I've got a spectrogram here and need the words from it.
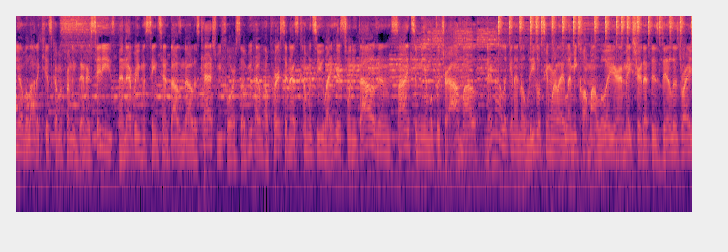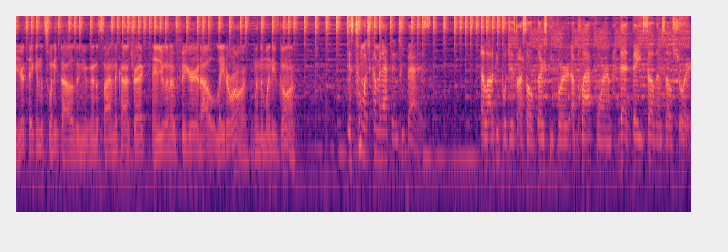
You have a lot of kids coming from these inner cities that never even seen ten thousand dollars cash before. So if you have a person that's coming to you like, "Here's twenty thousand, sign to me, and we'll put your album out," they're not looking at no legal team where like, "Let me call my lawyer and make sure that this deal is right." You're taking the twenty thousand, you're gonna sign the contract, and you're gonna figure it out later on when the money's gone. It's too much coming at them too fast. A lot of people just are so thirsty for a platform that they sell themselves short.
